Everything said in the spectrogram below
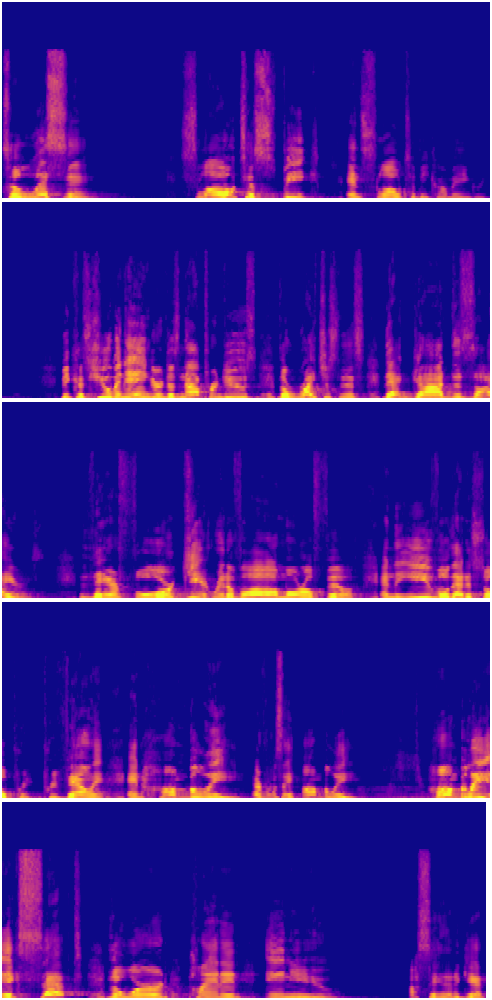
to listen, slow to speak, and slow to become angry. Because human anger does not produce the righteousness that God desires. Therefore, get rid of all moral filth and the evil that is so pre- prevalent, and humbly, everyone say humbly, humbly accept the word planted in you. I'll say that again.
